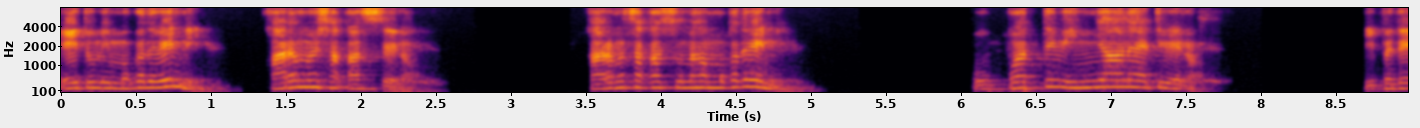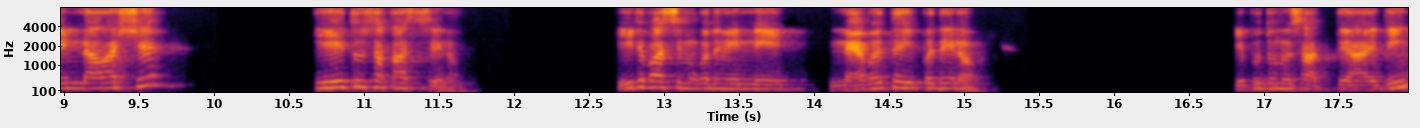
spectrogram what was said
ඒ තුලින් මොකද වෙන්නේ? කර්ම සකස් වෙනවා. කර්ම සකස් වුණාම මොකද වෙන්නේ? උප්පත්ති විඥාන ඇති වෙනවා. ඉපදෙන්න අවශ්‍ය හේතු සකස් වෙනවා. ඊට පස්සේ මොකද වෙන්නේ? නැවත ඉපදෙනවා. ඉපදුණු සත්‍යයයින්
